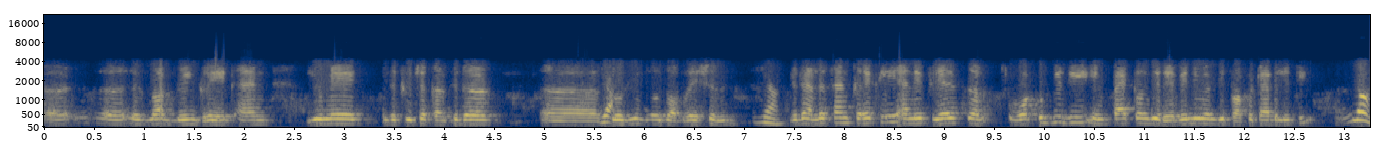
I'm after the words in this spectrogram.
uh, is not doing great, and you may, in the future, consider closing those operations. Yeah. Did I understand correctly? And if yes, what could be the impact on the revenue and the profitability? No.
